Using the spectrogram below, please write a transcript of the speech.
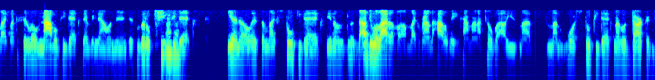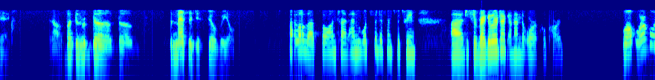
like, like I said, little novelty decks every now and then, just little cutesy Mhm. decks, you know, and some like spooky decks. You know, I'll do a lot of um like around the Halloween time, around October. I'll use my my more spooky decks, my little darker decks. You know, but the the the the message is still real. I love that. So on trend. And what's the difference between uh just a regular deck and then the oracle cards? Well, Oracle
